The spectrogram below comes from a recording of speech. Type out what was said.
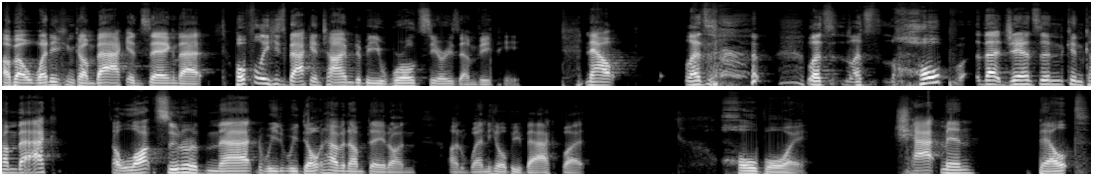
about when he can come back and saying that hopefully he's back in time to be World Series MVP. Now, let's let's let's hope that Jansen can come back a lot sooner than that. We we don't have an update on on when he'll be back, but oh boy. Chapman, Belt,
